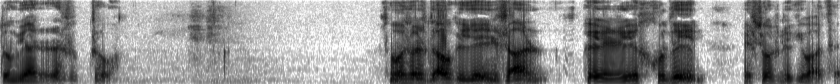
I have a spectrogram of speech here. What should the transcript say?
تم یہاں رہ سکتے ہو؟ تو میں سمجھتا ہوں کہ یہ انسان کے لیے خود ہی یہ سوچنے کی بات ہے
